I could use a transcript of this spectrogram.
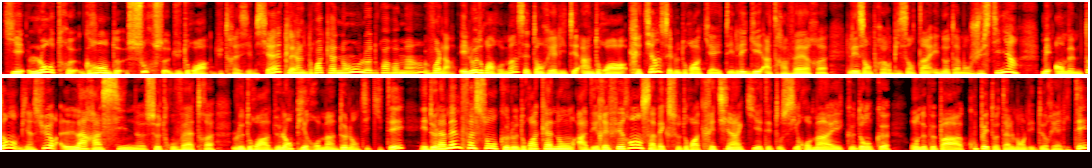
qui est l'autre grande source du droit du XIIIe siècle. Il y a le droit canon, le droit romain. Voilà. Et le droit romain, c'est en réalité un droit chrétien, c'est le droit qui a été légué à travers les empereurs byzantins et notamment Justinien. Mais en même temps, bien sûr, la racine se trouve être le droit de l'Empire romain de l'Antiquité. Et de la même façon que le droit canon a des références avec ce droit chrétien qui était aussi romain et que donc on ne peut pas couper totalement les deux réalités,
